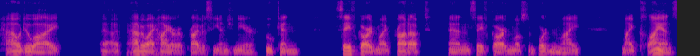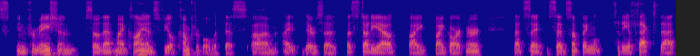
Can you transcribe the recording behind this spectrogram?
how do i uh, how do i hire a privacy engineer who can safeguard my product and safeguard most important my my clients information so that my clients feel comfortable with this. Um, I, there's a, a study out by by gartner that say, said something to the effect that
